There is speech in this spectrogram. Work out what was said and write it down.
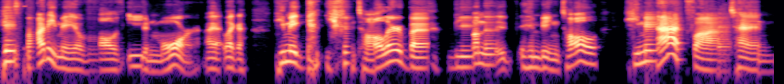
his body may evolve even more. I, like he may get even taller, but beyond the, him being tall, he may add five, 10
